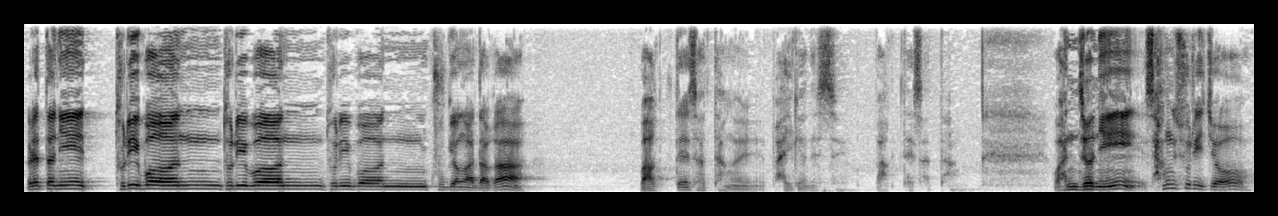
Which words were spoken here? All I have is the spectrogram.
그랬더니 두리번 두리번 두리번 구경하다가 막대 사탕을 발견했어요. 막대 사탕. 완전히 상술이죠.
